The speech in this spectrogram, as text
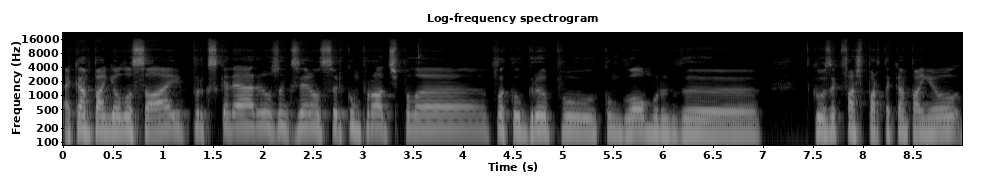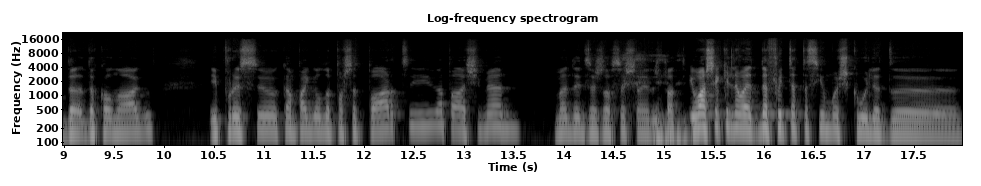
a campanha lo sai porque se calhar eles não quiseram ser comprados pela, pela aquele grupo conglomero de, de coisa que faz parte da campanha da, da Colnago. E por isso a campanha lo aposta de parte e opá, Shimano mandem-nos as nossas cenas. Eu acho que aquilo não, é, não foi tanto assim uma escolha de,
